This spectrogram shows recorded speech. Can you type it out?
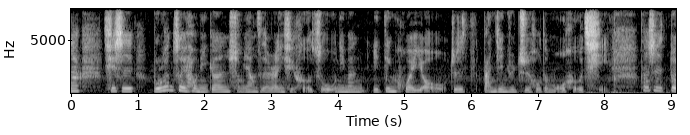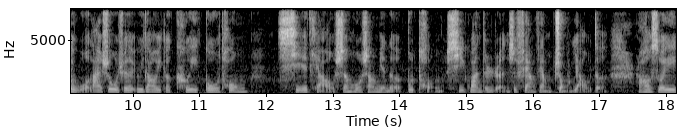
那其实不论最后你跟什么样子的人一起合租，你们一定会有就是搬进去之后的磨合期。但是对我来说，我觉得遇到一个可以沟通、协调生活上面的不同习惯的人是非常非常重要的。然后，所以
